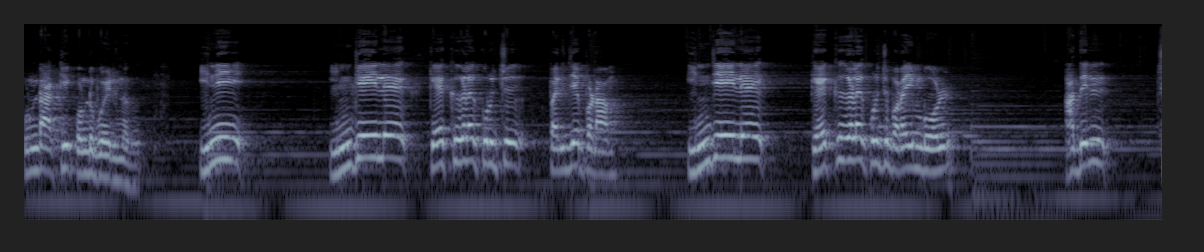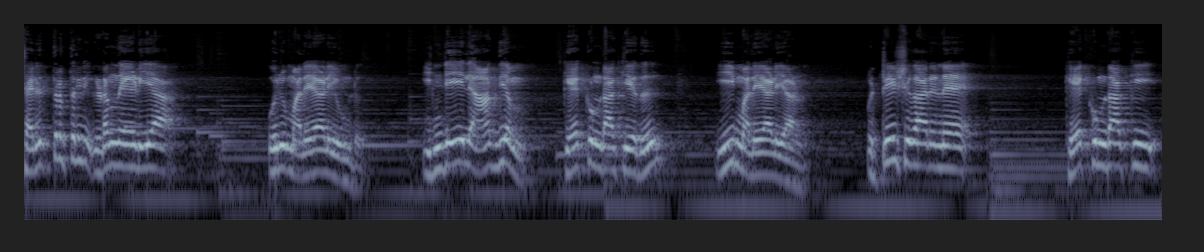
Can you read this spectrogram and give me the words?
ഉണ്ടാക്കി കൊണ്ടുപോയിരുന്നത്. ഇനി ഇന്ത്യയിലെ കേക്കുകളെക്കുറിച്ച് പരിചയപ്പെടാം. ഇന്ത്യയിലെ കേക്കുകളെക്കുറിച്ച് പറയുമ്പോൾ അതിൽ ചരിത്രത്തിൽ ഇടം നേടിയ ഒരു മലയാളിയുണ്ട്. ഇന്ത്യയിൽ ആദ്യം കേക്കുണ്ടാക്കിയത് ഈ മലയാളിയാണ്. ബ്രിട്ടീഷുകാരനെ കേക്കുണ്ടാക്കി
